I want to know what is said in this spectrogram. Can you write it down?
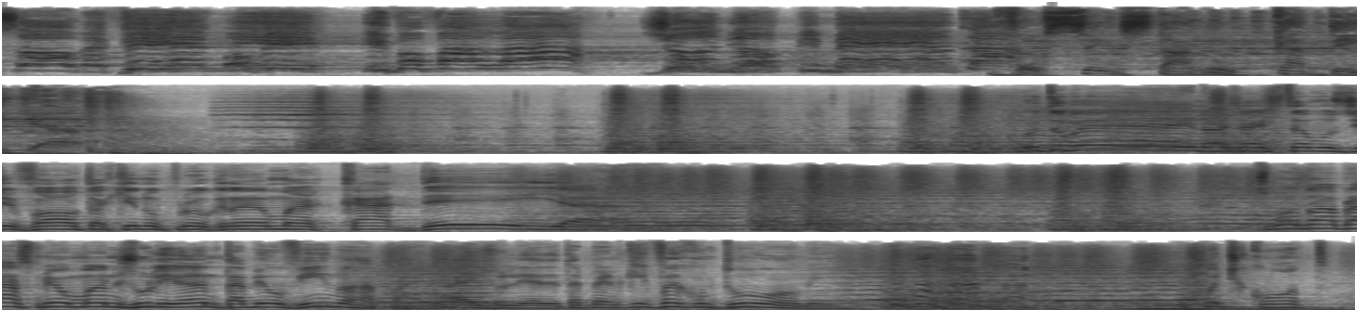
Sol FM. Ouvi e vou falar, Júnior Pimenta. Você está no Cadeia. Muito bem, nós já estamos de volta aqui no programa Cadeia. Deixa eu mandar um abraço pro meu mano Juliano, tá me ouvindo, rapaz? Ai, Juliano, tá perguntando, o que foi com tu, homem? Depois te conto.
